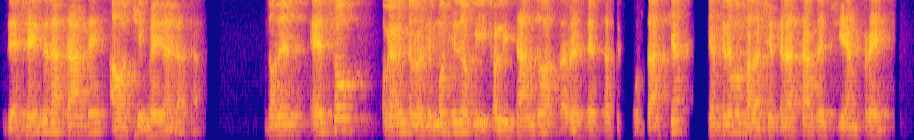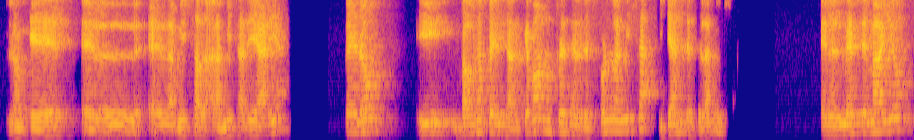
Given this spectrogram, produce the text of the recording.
de 6 de la tarde a 8 y media de la tarde. Entonces, eso obviamente lo hemos ido visualizando a través de esta circunstancia. Ya tenemos a las 7 de la tarde siempre lo que es la misa diaria, pero y vamos a pensar qué vamos a ofrecer después de la misa y antes de la misa. En el mes de mayo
